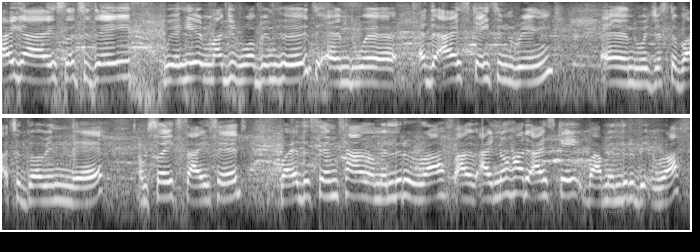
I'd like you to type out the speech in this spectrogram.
Hi guys, so today we're here at Magic Robin Hood and we're at the ice skating rink, and we're just about to go in there. I'm so excited, but at the same time I'm a little rough. I, I know how to ice skate, but I'm a little bit rough,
